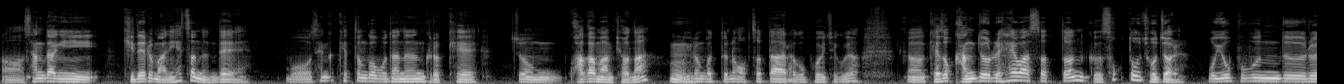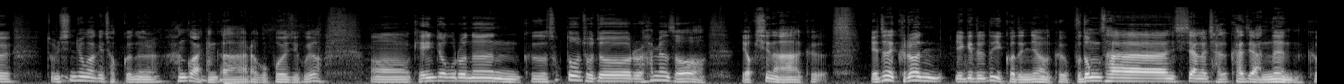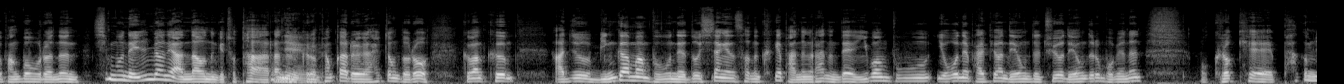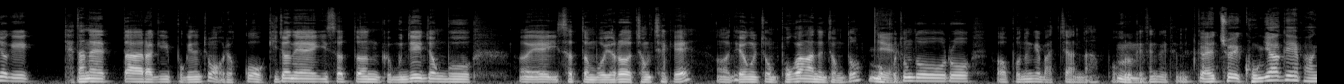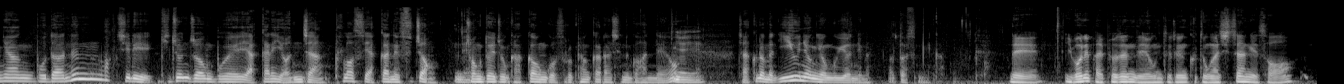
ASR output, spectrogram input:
어 상당히 기대를 많이 했었는데 뭐 생각했던 것보다는 그렇게 좀 과감한 변화 뭐 음. 이런 것들은 없었다라고 보여지고요. 어 계속 강조를 해왔었던 그 속도 조절 뭐요 부분들을 좀 신중하게 접근을 한 거 아닌가라고 보여지고요. 어, 개인적으로는 그 속도 조절을 하면서 역시나 그 예전에 그런 얘기들도 있거든요. 그 부동산 시장을 자극하지 않는 그 방법으로는 신문의 일면에 안 나오는 게 좋다라는 네. 그런 평가를 할 정도로 그만큼 아주 민감한 부분에도 시장에서는 크게 반응을 하는데 이번 부분 요번에 발표한 내용들 주요 내용들은 보면은 뭐 그렇게 파급력이 대단했다라기 보기는 좀 어렵고 기존에 있었던 그 문재인 정부에 있었던 뭐 여러 정책의 어, 내용을 좀 보강하는 정도, 뭐 예. 그 정도로 어, 보는 게 맞지 않나, 뭐 그렇게 음. 생각이 듭니다. 그러니까 애초에 공약의 방향보다는 확실히 기존 정부의 약간의 연장 플러스 약간의 수정 네. 정도에 좀 가까운 것으로 평가를 하시는 것 같네요. 예, 예. 자, 그러면 이은영 연구위원님은 어떻습니까? 네, 이번에 발표된 내용들은 그동안 시장에서 어,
